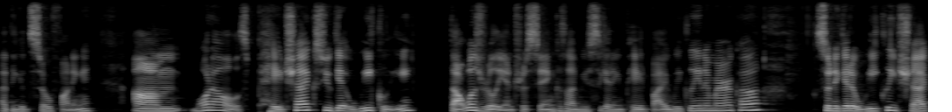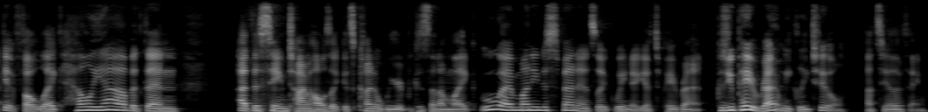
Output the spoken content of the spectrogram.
I think it's so funny. Um, what else? Paychecks you get weekly. That was really interesting because I'm used to getting paid bi weekly in America. So to get a weekly check, it felt like hell yeah. But then at the same time, I was like, it's kind of weird because then I'm like, ooh, I have money to spend. And it's like, wait, no, you have to pay rent because you pay rent weekly too. That's the other thing.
